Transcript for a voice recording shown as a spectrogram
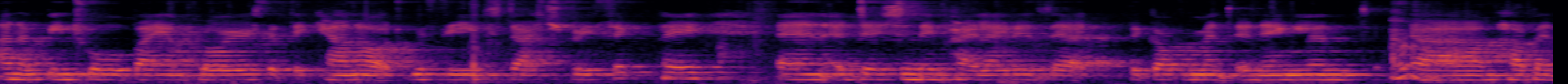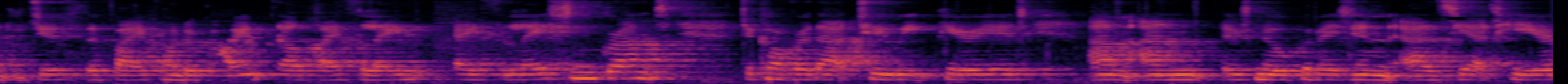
and have been told by employers that they cannot receive statutory sick pay. In addition, they've highlighted that the government in England um, have introduced the £500 self-isolation grant to cover that two-week period um, and there's no provision as yet here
